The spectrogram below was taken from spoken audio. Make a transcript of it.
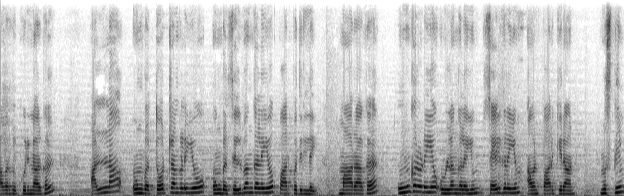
அவர்கள் கூறினார்கள் அல்லாஹ் உங்கள் தோற்றங்களையோ உங்கள் செல்வங்களையோ பார்ப்பதில்லை. மாறாக உங்களுடைய உள்ளங்களையும் செயல்களையும் அவன் பார்க்கிறான். Muslim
